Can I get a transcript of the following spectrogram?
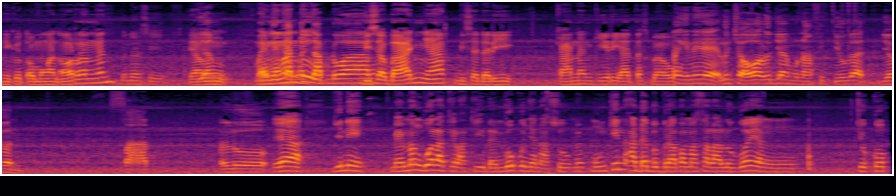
ngikut omongan orang kan? bener sih Yang, Yang main omongan tuh doang. bisa banyak, bisa dari kanan, kiri, atas, bawah. Yang ini deh, lu cowok lu jangan munafik juga John saat lu ya gini memang gue laki-laki dan gue punya nafsu Me- mungkin ada beberapa masa lalu gue yang cukup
